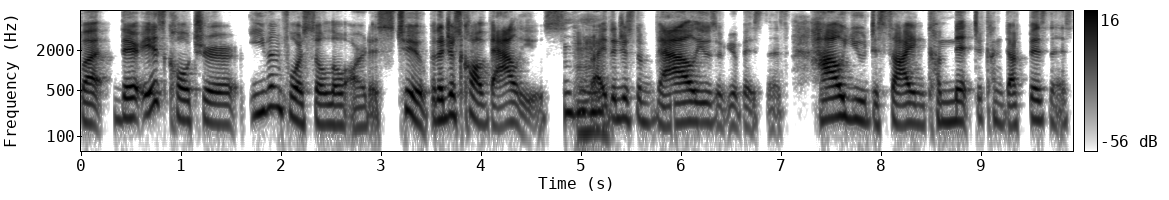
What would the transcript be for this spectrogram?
but there is culture even for solo artists too but they're just called values Mhm. right? They're just the values of your business how you decide and commit to conduct business.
